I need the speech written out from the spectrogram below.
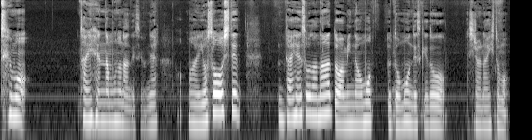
ても大変なものなんですよね。まあ予想して大変そうだなとはみんな思うと思うんですけど知らない人も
